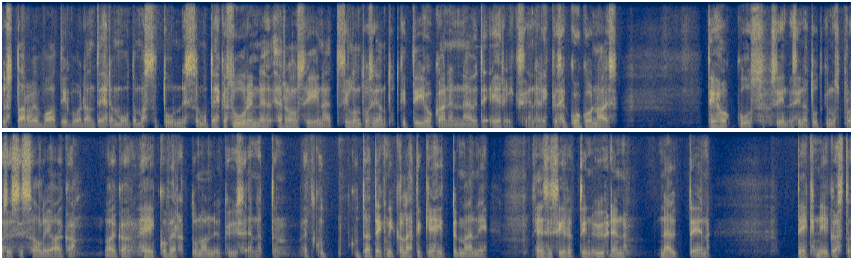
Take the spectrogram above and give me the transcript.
jos tarve vaatii, voidaan tehdä muutamassa tunnissa. Mutta ehkä suurin ero on siinä, että silloin tosiaan tutkittiin jokainen näyte erikseen. Eli se kokonaistehokkuus siinä, siinä tutkimusprosessissa oli aika, aika heikko verrattuna nykyiseen. Että, että kun, kun tämä tekniikka lähti kehittymään, niin ensin siirryttiin yhden näytteen tekniikasta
